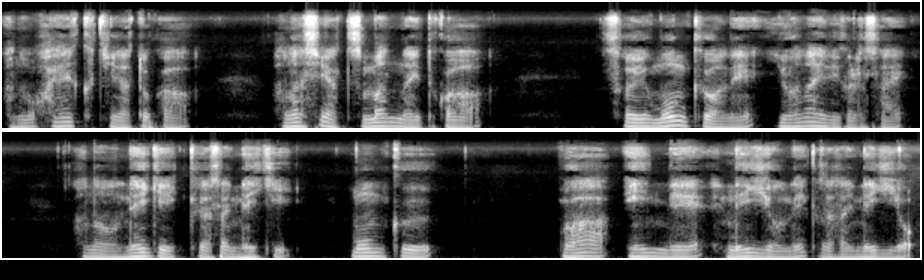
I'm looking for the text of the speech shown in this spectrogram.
あの、早口だとか、話がつまんないとか、そういう文句はね、言わないでください。あの、ネギください、ネギ。文句はいいんで、ネギをね、ください、ネギを。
